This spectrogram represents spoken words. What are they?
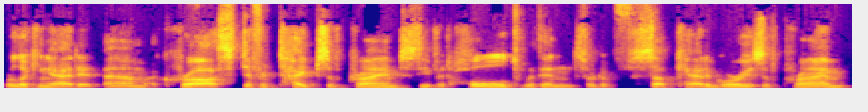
we're looking at it um, across different types of crime to see if it holds within sort of subcategories of crime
